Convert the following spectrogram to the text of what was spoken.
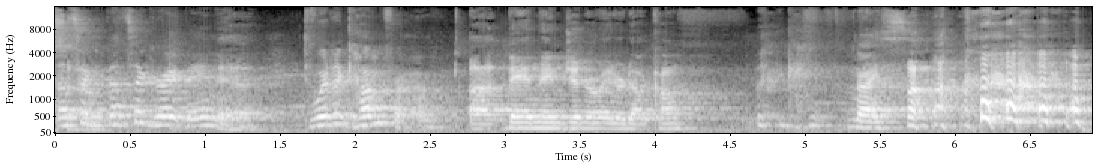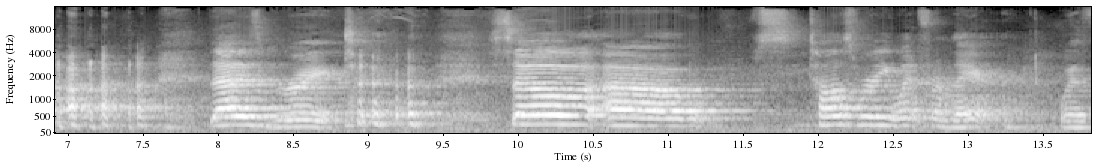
that's so, a that's a great band name. Yeah. Where'd it come from? uh, bandnamegenerator.com. Nice. that is great. so, um, tell us where you went from there with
